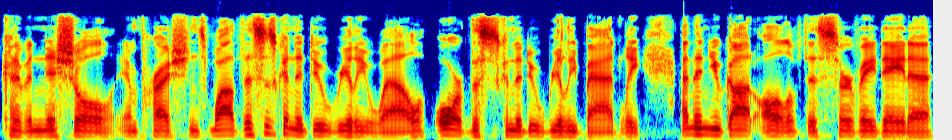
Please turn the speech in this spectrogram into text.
kind of initial impressions, wow, this is going to do really well, or this is going to do really badly, and then you got all of this survey data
